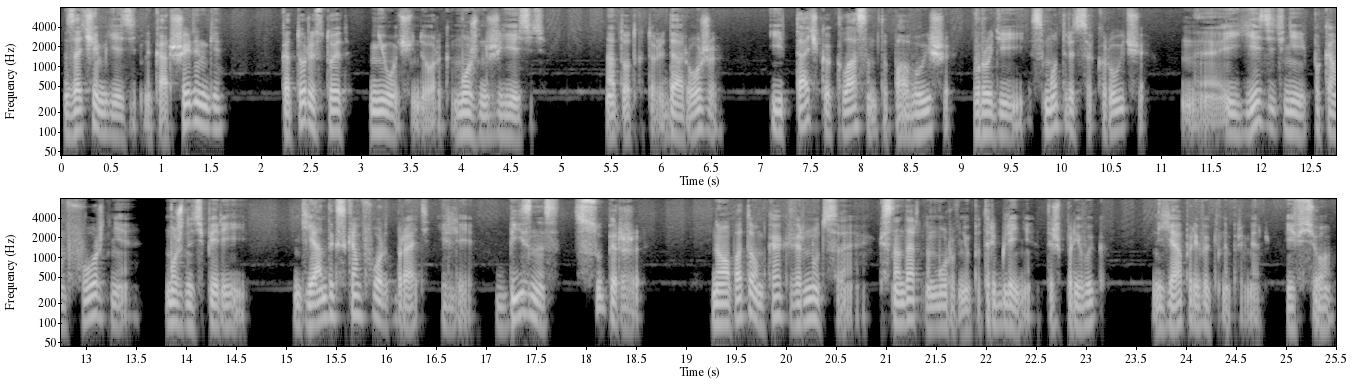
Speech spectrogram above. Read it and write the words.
Зачем ездить на каршеринге, который стоит не очень дорого? Можно же ездить на тот, который дороже. И тачка классом-то повыше. Вроде и смотрится круче. Э, и ездить в ней покомфортнее. Можно теперь и Яндекс Комфорт брать или бизнес. Супер же. Ну а потом, как вернуться к стандартному уровню потребления? Ты же привык. Я привык, например. И все.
